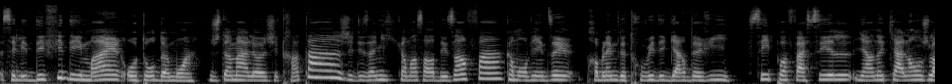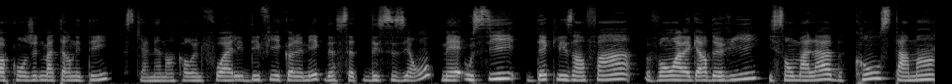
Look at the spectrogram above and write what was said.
C'est les défis des mères autour de moi. Justement, là, j'ai 30 ans, j'ai des amis qui commencent à avoir des enfants. Comme on vient de dire, problème de trouver des garderies, c'est pas facile. Il y en a qui allongent leur congé de maternité, ce qui amène encore une fois les défis économiques de cette décision. Mais aussi, dès que les enfants vont à la garderie, ils sont malades constamment.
